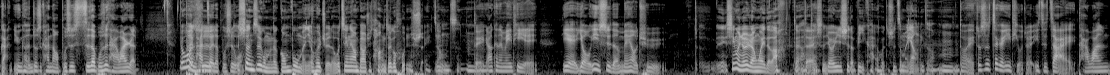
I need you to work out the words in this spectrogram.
感，因为可能就是看到不是死的不是台湾人，又或者被判罪是的不是我，甚至我们的公部门也会觉得，我尽量不要去趟这个浑水，这样子。嗯对，然后可能媒体也也有意识的没有去，新闻就是人为的啦，对啊，对就是有意识的避开或者是怎么样的，嗯，对，就是这个议题，我觉得一直在台湾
